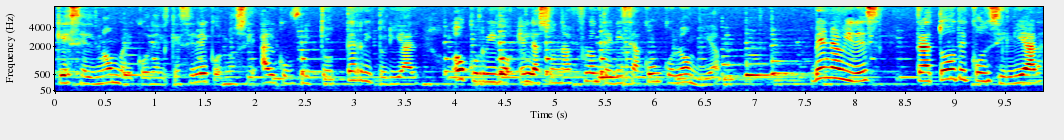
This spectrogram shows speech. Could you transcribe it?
que es el nombre con el que se le conoce al conflicto territorial ocurrido en la zona fronteriza con Colombia, Benavides trató de conciliar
